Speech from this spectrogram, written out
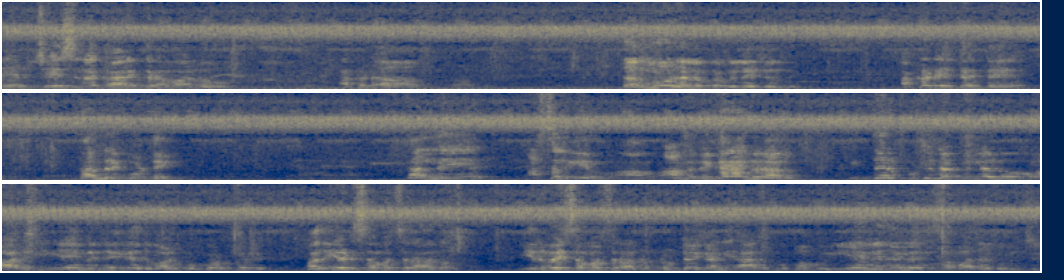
నేను చేసిన కార్యక్రమాలు అక్కడ ధర్మోర్ అని ఒక విలేజ్ ఉంది. అక్కడ ఏంటంటే తండ్రి గుడ్డి. తల్లి అసలు ఆమె వికరాంగురాలు ఇద్దరు పుట్టిన పిల్లలు వాడికి ఏమీ తెలియదు. వాడికి ఒక్కొక్కటి పదిహేడు సంవత్సరాలు ఇరవై సంవత్సరాలు ఉండుంటాయి కానీ ఆయనకు పాపం ఏమీ తెలియదు సమాజం గురించి.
